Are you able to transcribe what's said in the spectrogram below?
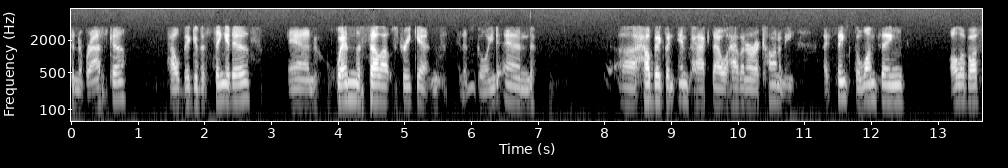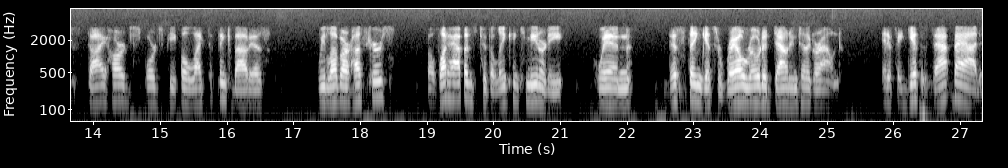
to Nebraska, how big of a thing it is, and when the sellout streak ends, and it's going to end, uh, how big of an impact that will have on our economy. I think the one thing all of us die-hard sports people like to think about is we love our Huskers, but what happens to the Lincoln community when this thing gets railroaded down into the ground? And if it gets that bad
